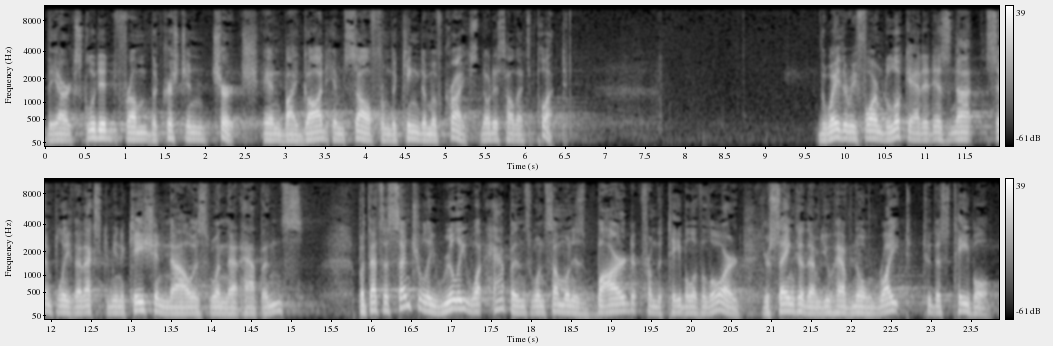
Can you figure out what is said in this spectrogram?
They are excluded from the Christian church and by God Himself from the kingdom of Christ. Notice how that's put. The way the Reformed look at it is not simply that excommunication now is when that happens, but that's essentially really what happens when someone is barred from the table of the Lord. You're saying to them, You have no right to this table.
